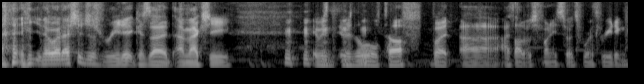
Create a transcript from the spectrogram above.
you know what? I should just read it because I'm actually. It was it was a little tough, but uh, I thought it was funny, so it's worth reading.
